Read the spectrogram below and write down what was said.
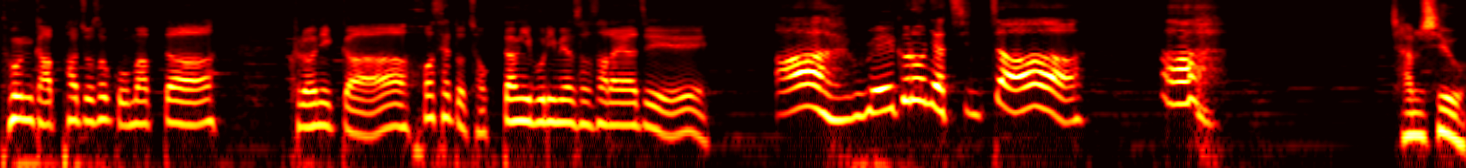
돈 갚아줘서 고맙다. 그러니까 허세도 적당히 부리면서 살아야지. 아, 왜 그러냐, 진짜. 아, 잠시 후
